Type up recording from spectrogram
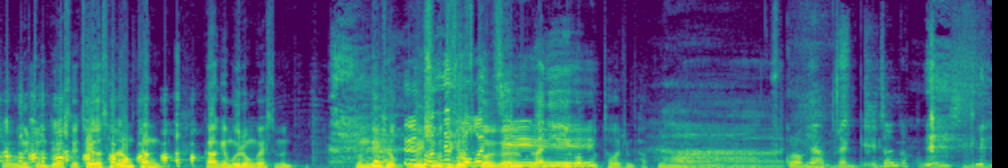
네, 오늘 좀 냈어요. 제가 설렁탕 가게 뭐 이런 거 했으면 돈 내셔 내시고 드셨을 거예요. 네, 아니 예. 이것부터가 좀 바뀌어요. 아, 부끄럽네 야, 갑자기. 두장 갖고 오시지?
